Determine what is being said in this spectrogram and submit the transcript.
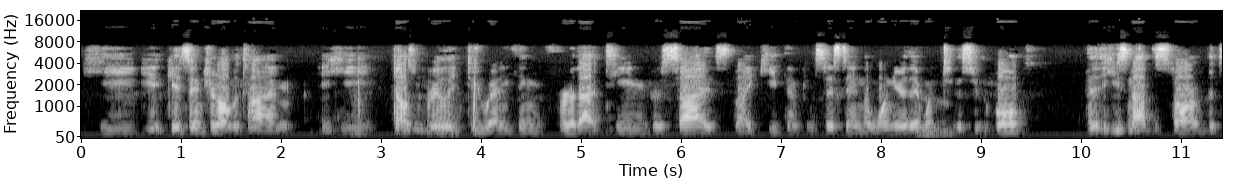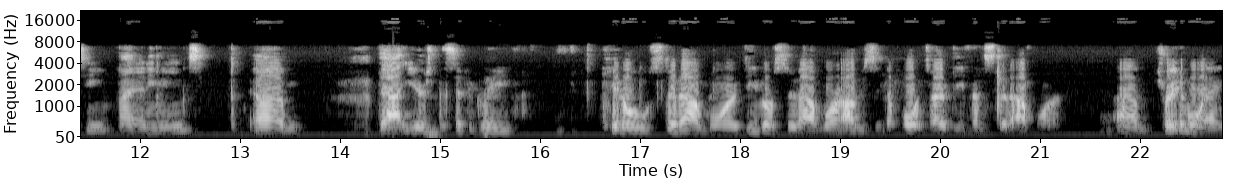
He gets injured all the time. He doesn't really do anything for that team besides like keep them consistent in the one year they went to the Super Bowl. The, he's not the star of the team by any means. Um, that year specifically, Kittle stood out more, Deebo stood out more. Obviously, the whole entire defense stood out more. Um, trade him away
